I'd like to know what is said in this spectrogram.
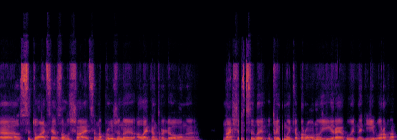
Е, Ситуація залишається напруженою, але контрольованою. Наші сили утримують оборону і реагують на дії ворога.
